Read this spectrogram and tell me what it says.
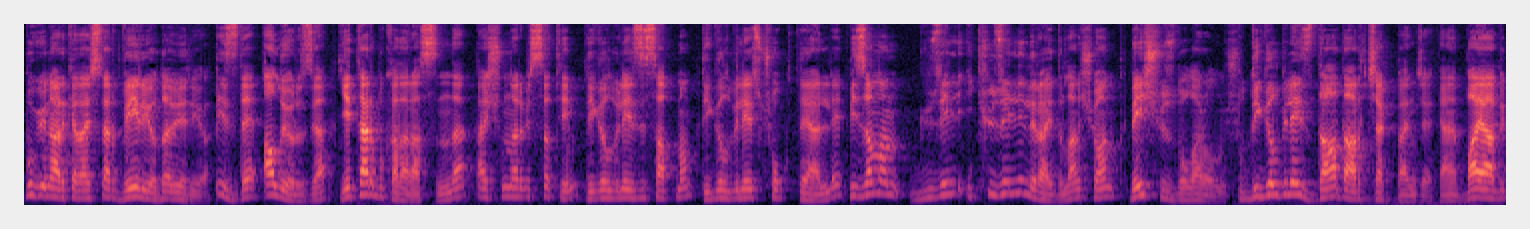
Bugün arkadaşlar veriyor da veriyor. Biz de alıyoruz ya. Yeter bu kadar aslında. Ben şunları bir satayım. Diggle Blaze'i satmam. Diggle Blaze çok değerli. Bir zaman 150 250 liraydı lan. Şu an 500 dolar olmuş. Bu Diggle Blaze daha da artacak bence. Yani bayağı bir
